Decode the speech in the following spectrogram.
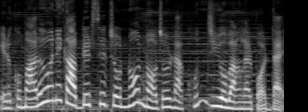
এরকম আরও অনেক আপডেটসের জন্য নজর রাখুন জিও বাংলার পর্দায়।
